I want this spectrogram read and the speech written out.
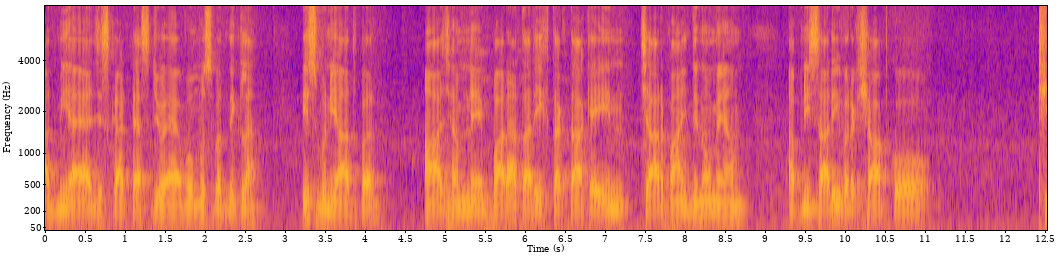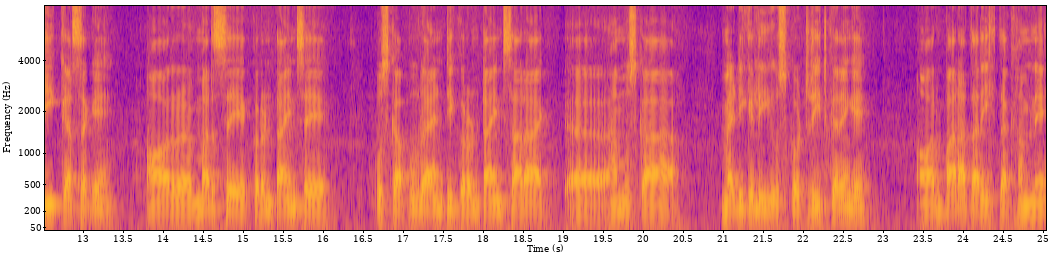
آدمی آیا جس کا ٹیسٹ جو ہے وہ مثبت نکلا۔ اس بنیاد پر آج ہم نے بارہ تاریخ تک تاکہ ان چار پانچ دنوں میں ہم اپنی ساری ورک شاپ کو ٹھیک کر سکیں اور مرض سے کورنٹائن سے اس کا پورا اینٹی کورنٹائن سارا ہم اس کا میڈیکلی اس کو ٹریٹ کریں گے اور بارہ تاریخ تک ہم نے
